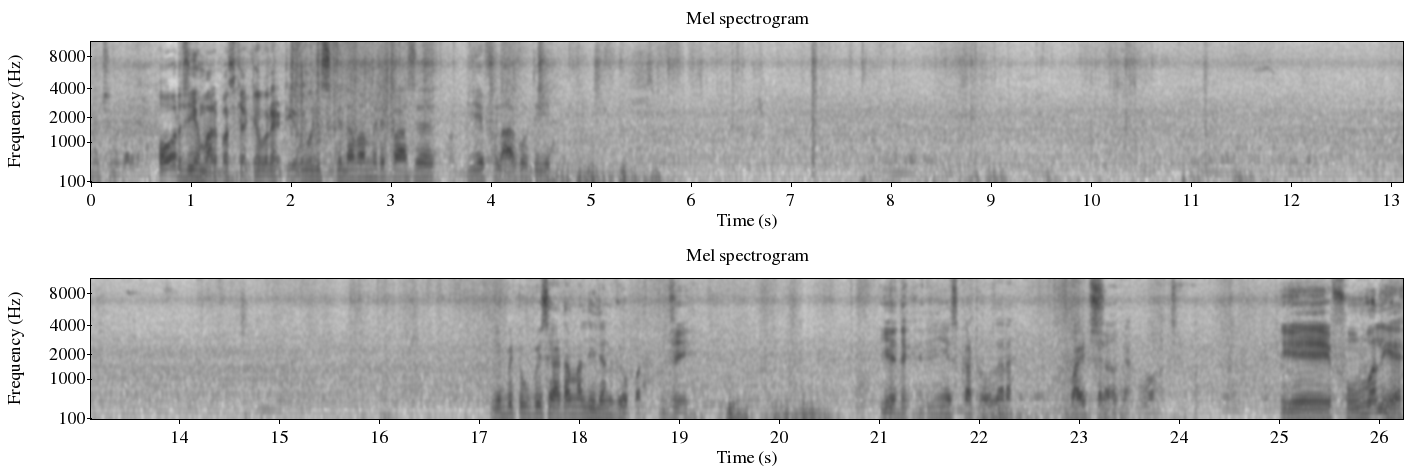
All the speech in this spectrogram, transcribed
मेंशन कर देना। और जी हमारे पास क्या क्या वैरायटी है? और इसके अलावा मेरे पास ये फ्लाक होती है। ये भी टू पीस आइटम है लीलन के ऊपर। जी। ये देखें। ये इसका ट्राउज़र है वाइट कलर का। वाह। ये फोम वाली है?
